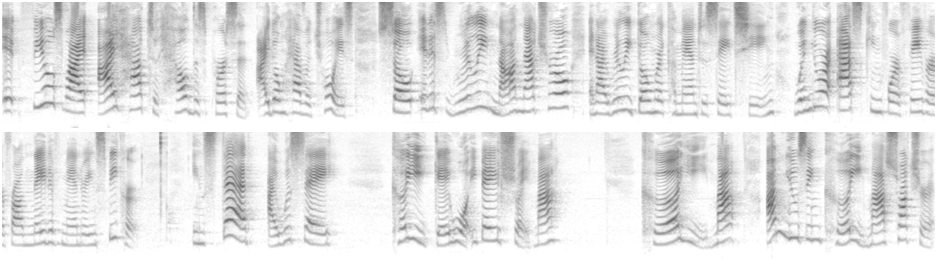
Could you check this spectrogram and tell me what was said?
it feels like I have to help this person. I don't have a choice. So it is really not natural, and I really don't recommend to say 请 when you are asking for a favor from native Mandarin speaker. Instead, I would say, 可以给我一杯水吗？可以吗？I'm using 可以吗 structure,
